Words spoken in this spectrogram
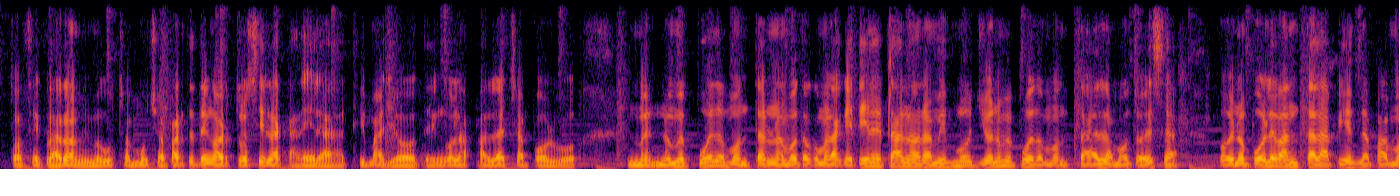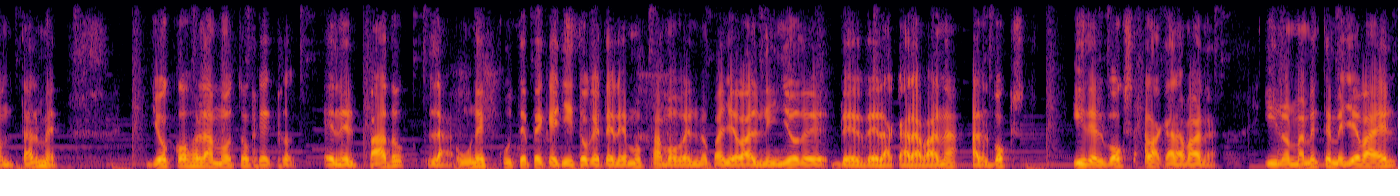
Entonces, claro, a mí me gustan mucho. Aparte, tengo artrosis en la cadera, estoy mayor, tengo la espalda hecha polvo. No me puedo montar una moto como la que tiene Tano ahora mismo. Yo no me puedo montar en la moto esa. Porque no puedo levantar la pierna para montarme. Yo cojo la moto que en el paddock, la- un escute pequeñito que tenemos para movernos, para llevar al niño de, de- la caravana al box y del box a la caravana. Y normalmente me lleva él,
